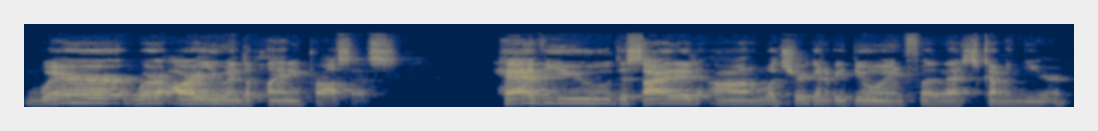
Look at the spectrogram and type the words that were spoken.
Where where are you in the planning process have you decided on what you're going to be doing for the next coming year?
